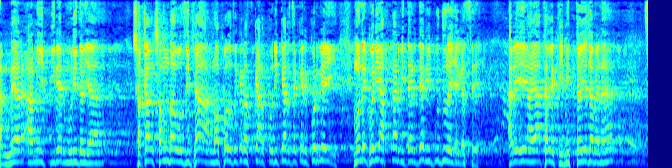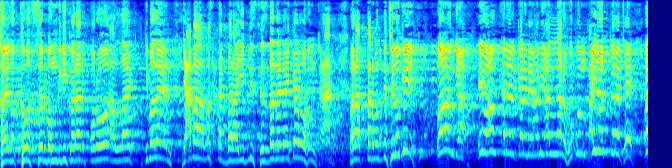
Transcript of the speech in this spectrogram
আমনে আর আমি পীরের মুড়ি দইয়া সকাল, সন্ধ্যা, ওজিফা, নফল জেকের আজকার, তরিকার জেকের করেই মনে করি আত্মার ভিতর দিয়ে রিপু দূর হয়ে গেছে। আরে এই আয়াত হলে কি মিথ্যে হয়ে যাবে না? ছয় লক্ষ বছর বন্দিগি করার পরও আল্লাহ কি বলেন? যাবা অবস্থাক বারা, ইবলিস সেজদা দেয় নাই কেউ, অহংকার। ওর আত্মার মধ্যে ছিল কি? অহংকার। এই অহংকারের কারণে আমি আল্লাহর হুকুম বাইলট করেছে। ও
